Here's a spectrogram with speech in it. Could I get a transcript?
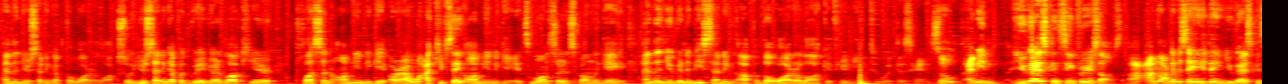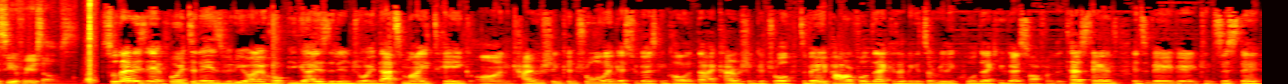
and then you're setting up the Water Lock. So you're setting up a graveyard lock here, plus an Omni Negate, or I, I keep saying Omni Negate, it's Monster and Spell Negate, and then you're going to be setting up the Water Lock if you need to with this hand. So, I mean, you guys can see for yourselves. I I'm not going to say anything, you guys can see it for yourselves. So that is it for today's video. I hope you guys did enjoy. That's my take on Kairyu-Shin Control. I guess you guys can call it that, Kairyu-Shin Control. It's a very powerful deck because I think it's a really cool deck you guys saw from the test hands. It's very, very consistent.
